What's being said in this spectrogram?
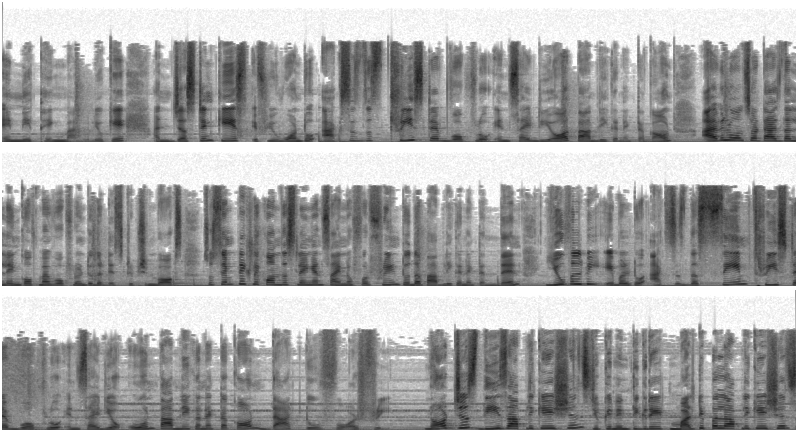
anything manually, okay? And just in case if you want to access this three-step workflow inside your Pabbly Connect account, I will also attach the link of my workflow into the description box. So simply click on this link and sign up for free into the Pabbly Connect and then you will be able to access the same three-step workflow inside your own Pabbly Connect account that too for free. Not just these applications, you can integrate multiple applications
